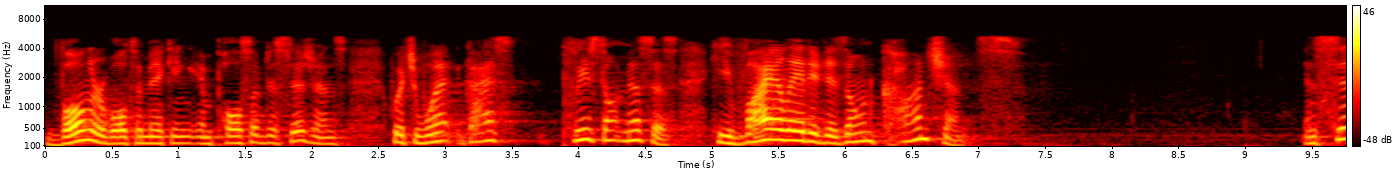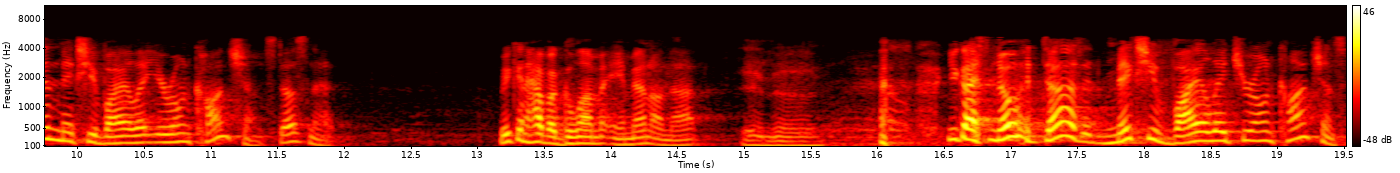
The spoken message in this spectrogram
vulnerable to making impulsive decisions, which went, guys, please don't miss this. He violated his own conscience. And sin makes you violate your own conscience, doesn't it? We can have a glum amen on that. Amen. You guys know it does. It makes you violate your own conscience.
